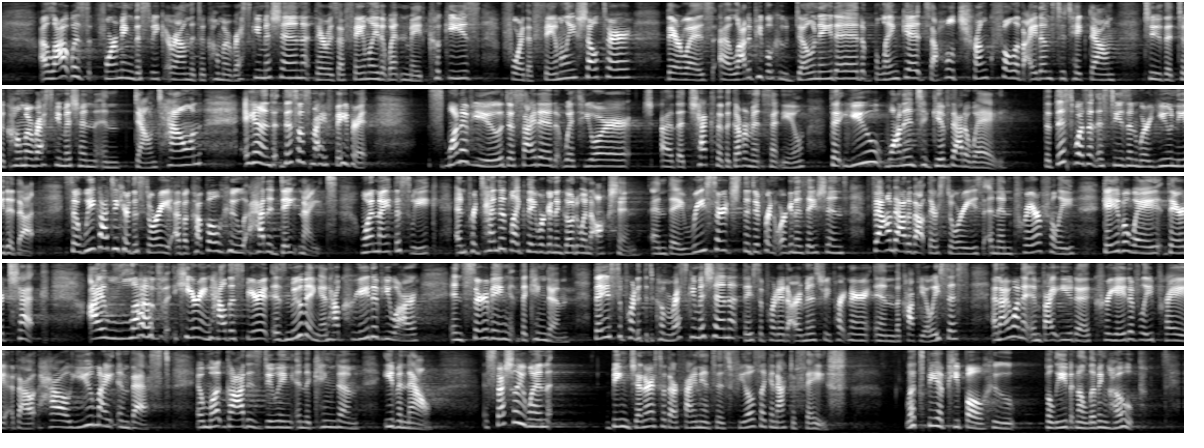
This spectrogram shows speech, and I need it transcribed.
A lot was forming this week around the Tacoma Rescue Mission. There was a family that went and made cookies for the family shelter. There was a lot of people who donated blankets, a whole trunk full of items to take down to the Tacoma Rescue Mission in downtown. And this was my favorite one of you decided with your uh, the check that the government sent you that you wanted to give that away that this wasn't a season where you needed that. So we got to hear the story of a couple who had a date night one night this week and pretended like they were going to go to an auction. And they researched the different organizations found out about their stories and then prayerfully gave away their check I love hearing how the Spirit is moving and how creative you are in serving the kingdom. They supported the Tacoma Rescue Mission, they supported our ministry partner in the Coffee Oasis, and I want to invite you to creatively pray about how you might invest in what God is doing in the kingdom even now, especially when being generous with our finances feels like an act of faith. Let's be a people who believe in a living hope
